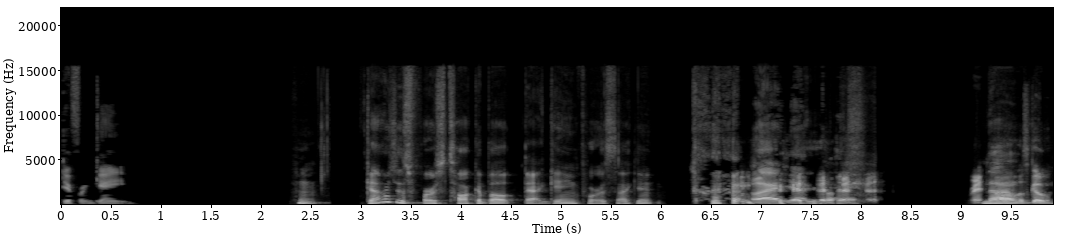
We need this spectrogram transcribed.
different game? Hmm. Can I just first talk about that game for a second? All right, yeah, go ahead. Rant No. let's go.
